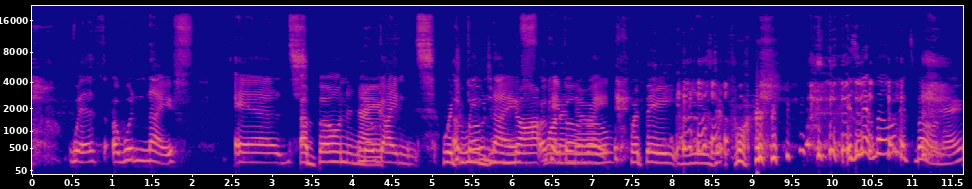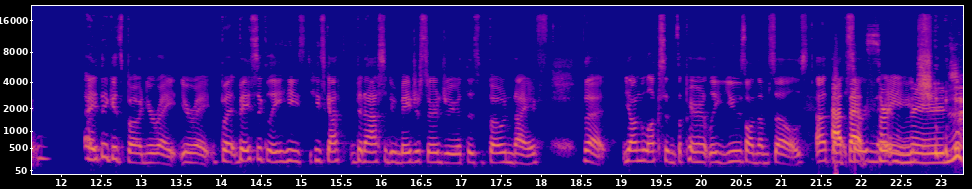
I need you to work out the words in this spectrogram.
with a wooden knife and A bone knife. no guidance. Which a we bone do knife. not okay, want to know right? what they have used it for. Isn't it bone? It's bone, right? I think it's bone. You're right. You're right. But basically, he's he's got been asked to do major surgery with this bone knife that young Luxans apparently use on themselves at that, At that certain, certain age. age.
